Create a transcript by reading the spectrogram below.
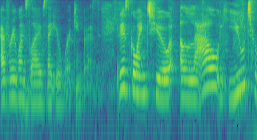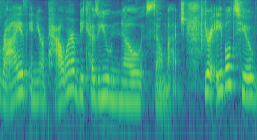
everyone's lives that you're working with. It is going to allow you to rise in your power because you know so much. You're able to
